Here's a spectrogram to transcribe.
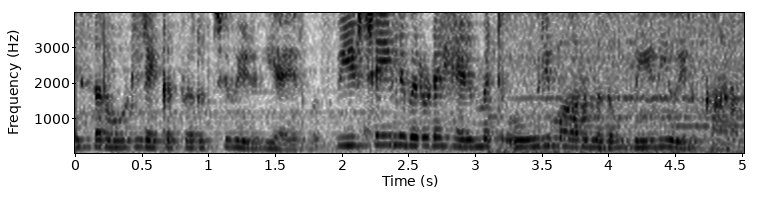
നിസ റോഡിലേക്ക് തെറിച്ചു വീഴുകയായിരുന്നു. വീഴ്ചയിൽ ഇവരുടെ ഹെൽമറ്റ് ഊരി മാറുന്നതും വീഡിയോയിൽ കാണാം.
